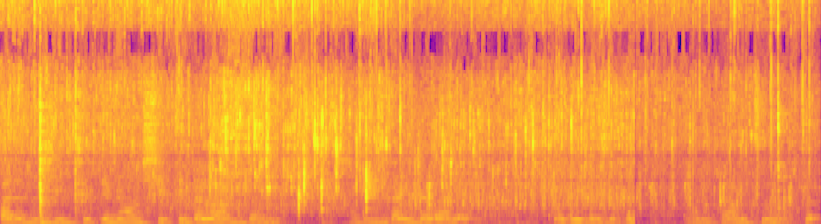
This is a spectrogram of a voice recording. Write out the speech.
പരന്ന ചീൻചട്ടി നോൺ സ്റ്റിക്കിന്റെ കാണുന്നതാണ് അതുകൊണ്ട് അതിന്റെതായ ഒരു ഇതുണ്ട് നമ്മൾ കാണിച്ച് കൊടുക്കുക.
